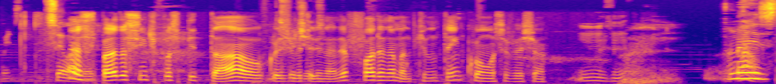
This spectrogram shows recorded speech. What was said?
muito- Sei lá. é, essas paradas assim, tipo hospital, coisa de fudido. veterinário, é foda, né, mano? Porque não tem como você fechar. Uhum. Mas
